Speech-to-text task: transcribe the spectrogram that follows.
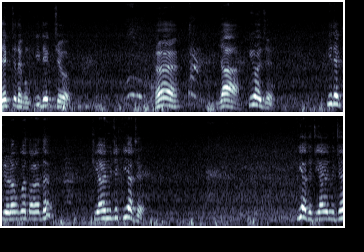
দেখছে দেখুন, কি দেখছে ও? হ্যাঁ যা, কি হয়েছে? কি দেখছ এরকম করে তলাতে? চেয়ারের নিচে কি আছে? কি আছে চেয়ারের নিচে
